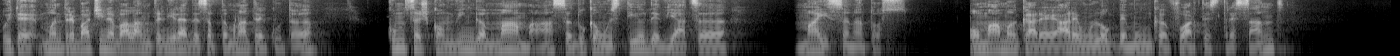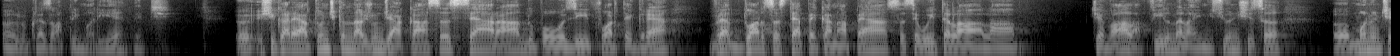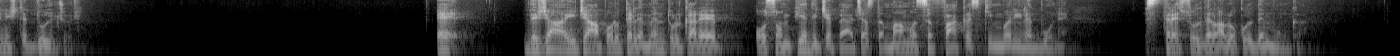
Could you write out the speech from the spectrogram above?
Uite, mă întreba cineva la întâlnirea de săptămâna trecută cum să-și convingă mama să ducă un stil de viață mai sănătos. O mamă care are un loc de muncă foarte stresant, lucrează la primărie, deci și care atunci când ajunge acasă, seara, după o zi foarte grea, vrea doar să stea pe canapea, să se uite la, la ceva, la filme, la emisiuni și să uh, mănânce niște dulciuri. E, deja aici a apărut elementul care o să o împiedice pe această mamă să facă schimbările bune. Stresul de la locul de muncă.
